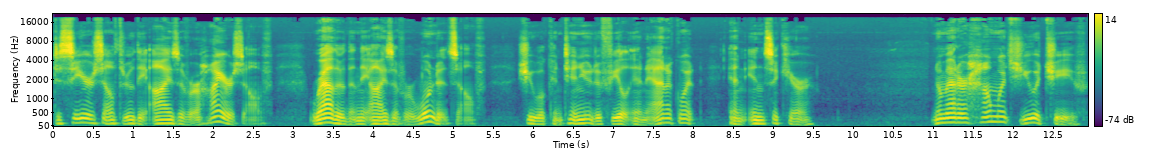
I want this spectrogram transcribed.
to see herself through the eyes of her higher self, rather than the eyes of her wounded self, she will continue to feel inadequate and insecure. No matter how much you achieve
